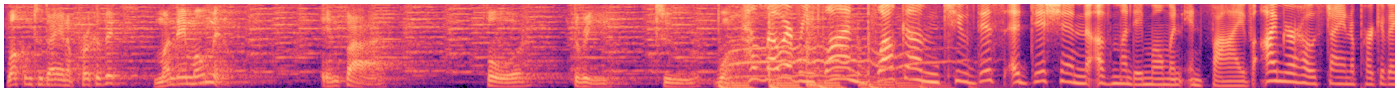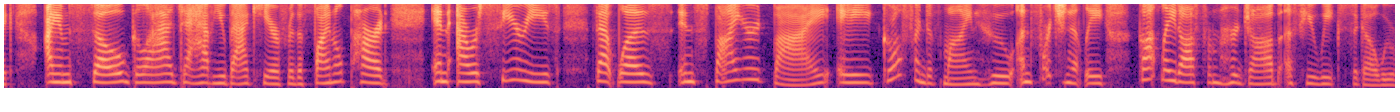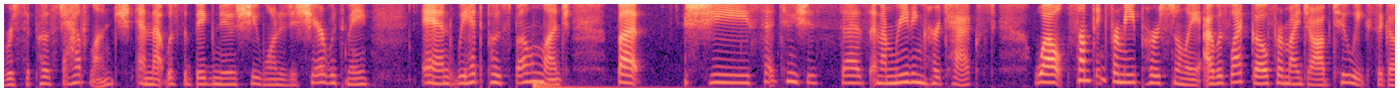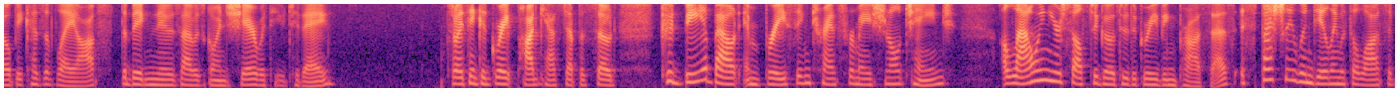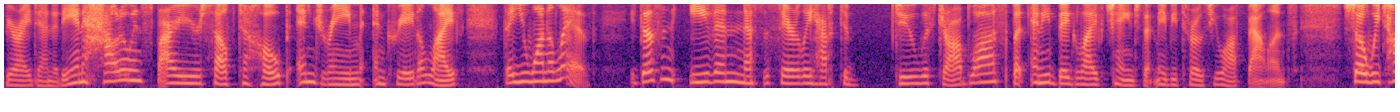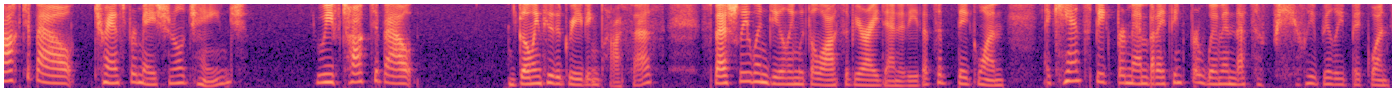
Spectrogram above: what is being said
Welcome to Diana Perkovic's Monday Momentum in five, four, three, two, one. Hello, everyone. Welcome to this edition of Monday Moment in Five. I'm your host, Diana Perkovic. I am so glad to have you back here for the final part in our series that was inspired by a girlfriend of mine who unfortunately got laid off from her job a few weeks ago. We were supposed to have lunch, and that was the big news she wanted to share with me. And we had to postpone lunch, but she said to me, she says, and I'm reading her text. Well, something for me personally, I was let go from my job two weeks ago because of layoffs, the big news I was going to share with you today. So I think a great podcast episode could be about embracing transformational change, allowing yourself to go through the grieving process, especially when dealing with the loss of your identity, and how to inspire yourself to hope and dream and create a life that you want to live. It doesn't even necessarily have to do with job loss, but any big life change that maybe throws you off balance. So, we talked about transformational change. We've talked about going through the grieving process, especially when dealing with the loss of your identity. That's a big one. I can't speak for men, but I think for women, that's a really, really big one.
